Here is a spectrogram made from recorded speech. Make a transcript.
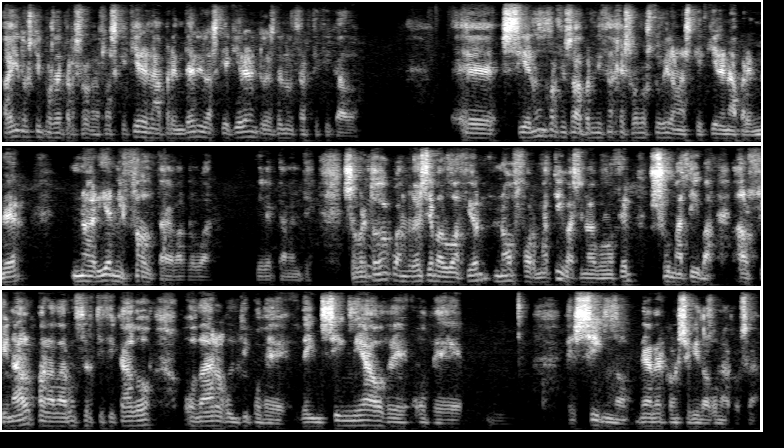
hay dos tipos de personas, las que quieren aprender y las que quieren que les den un certificado. Eh, si en un proceso de aprendizaje solo estuvieran las que quieren aprender, no haría ni falta evaluar directamente. Sobre todo cuando es evaluación no formativa, sino evaluación sumativa, al final para dar un certificado o dar algún tipo de, insignia o de, o de signo de haber conseguido alguna cosa.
